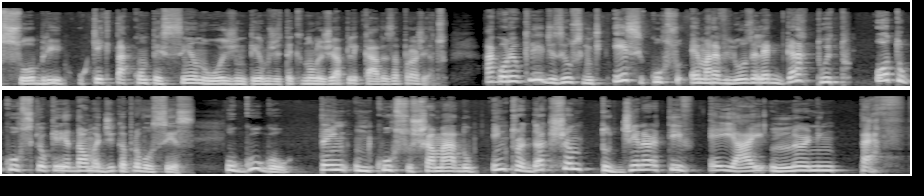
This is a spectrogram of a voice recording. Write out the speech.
sobre o que está acontecendo hoje em termos de tecnologia aplicadas a projetos. Agora eu queria dizer o seguinte: esse curso é maravilhoso, ele é gratuito. Outro curso que eu queria dar uma dica para vocês: o Google tem um curso chamado Introduction to Generative AI Learning Path,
